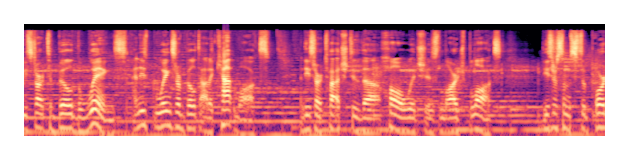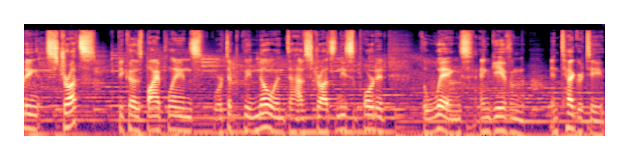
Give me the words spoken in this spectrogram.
we start to build the wings, and these wings are built out of catwalks, and these are attached to the hull, which is large blocks. These are some supporting struts, because biplanes were typically known to have struts, and these supported the wings and gave them integrity,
